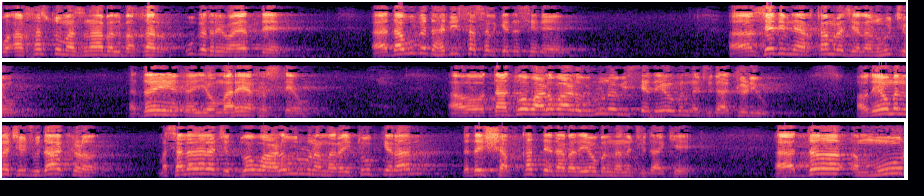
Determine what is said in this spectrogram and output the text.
واخذتم اذناب البقر وګد روایت دی دا وګد حدیث اصل کې د څه دی زید ابن ارقم رضی الله عنه چې د یو مری غستیو او دا دوه واړو واړو ورونه وسته دی یو بل نه جدا کړیو او د یو بل نه چې جدا کړو مسله دا چې دوه واړه ورونه مریتوب کړهل د دې شفقت دی دا به یو بل نه جدا کې د مور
